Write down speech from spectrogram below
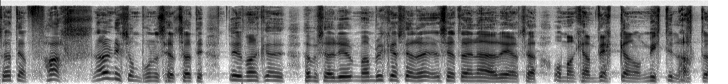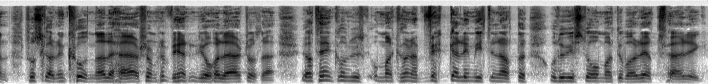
så att den fastnar liksom på något sätt. Så att det, det, man, det, man brukar ställa, sätta en ära i att om man kan väcka någon mitt i natten så ska den kunna det här som vi har lärt oss. Här. Jag tänker om, du, om man kunde väcka dig mitt i natten och du visste om att du var rättfärdig,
